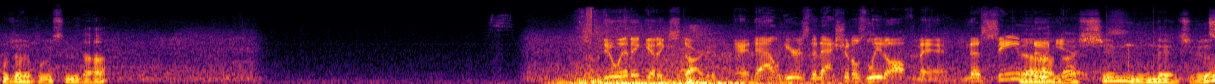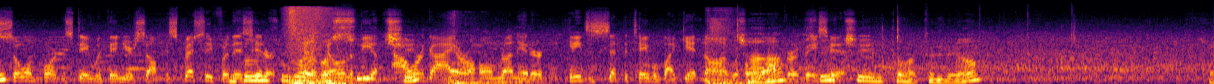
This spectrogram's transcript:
도전해 보겠습니다 New inning getting started. And now here's the Nationals leadoff man, Nasim 자 Nunez. 나심 누네즈 So important to stay within yourself, especially for this 이 hitter. 선수가 Not 약간 known to be a 스위치. power guy or a home run hitter. He needs to set the table by getting on with a 자 walk or a base hit. 스위치 히터 같은데요 자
